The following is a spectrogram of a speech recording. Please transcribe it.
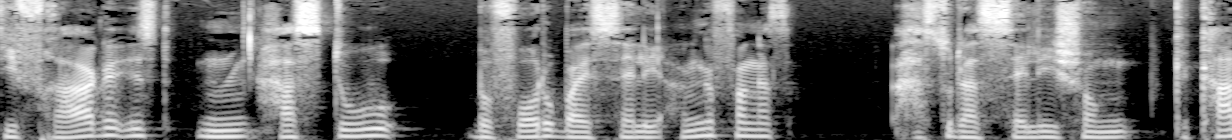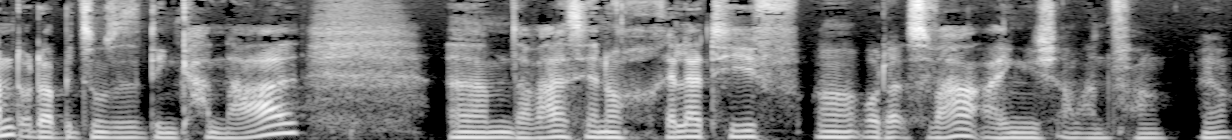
Die Frage ist, hm, hast du, bevor du bei Sally angefangen hast, hast du das Sally schon gekannt oder beziehungsweise den Kanal? Ähm, da war es ja noch relativ, äh, oder es war eigentlich am Anfang, ja.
